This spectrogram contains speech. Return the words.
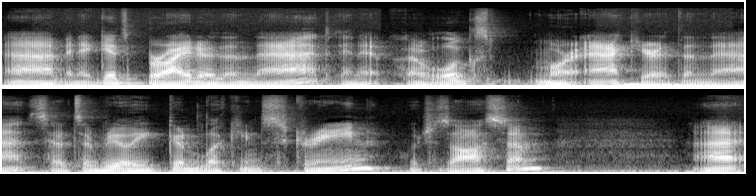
Um, and it gets brighter than that and it, it looks more accurate than that. So it's a really good looking screen, which is awesome. Uh,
